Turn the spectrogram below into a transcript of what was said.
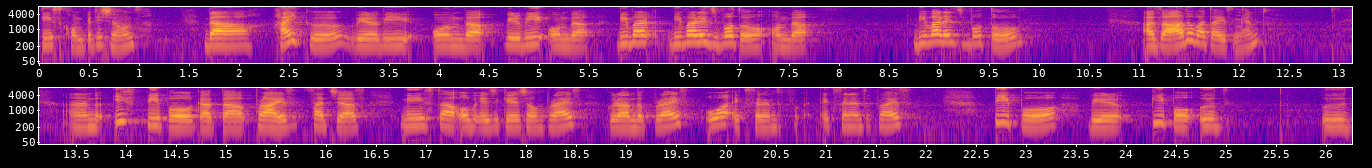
these competitions, the haiku will be on the will be on the beverage bottle on the beverage bottle as an advertisement. And if people got a prize such as Minister of Education Prize, Grand Prize, or Excellent, excellent Prize, people will people would would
